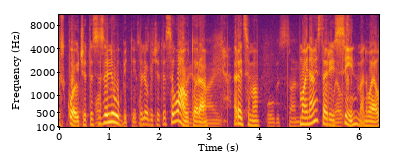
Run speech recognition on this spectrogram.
s koju ćete se zaljubiti, zaljubit ćete se u autora. Recimo, moj najstariji sin, Manuel,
